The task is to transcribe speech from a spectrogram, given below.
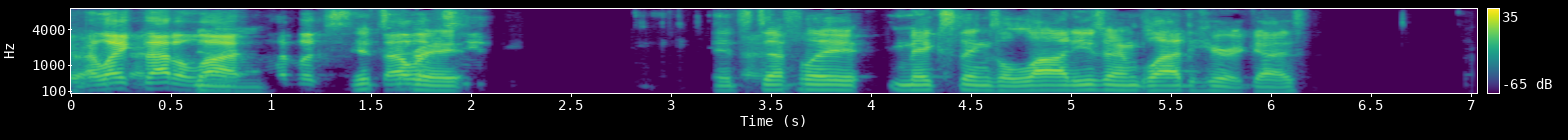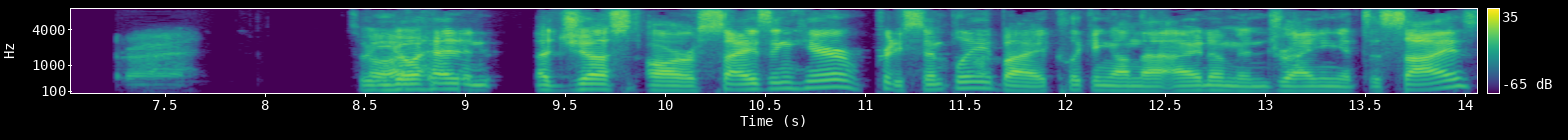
Right. I like that a lot. Yeah. That looks It's that great. looks easy. It's Right. definitely makes things a lot easier. I'm glad to hear it, guys. Right. So we Oh, can go that's ahead and adjust our sizing here pretty simply by clicking on that item and dragging it to size.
